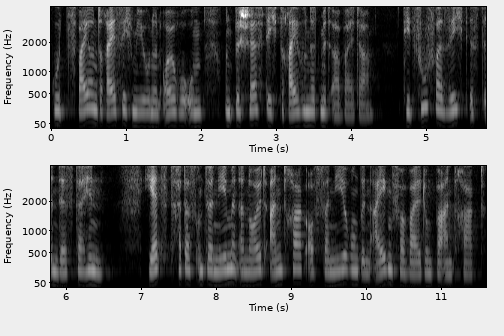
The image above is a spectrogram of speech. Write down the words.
gut 32 Millionen Euro um und beschäftigt 300 Mitarbeiter. Die Zuversicht ist indes dahin. Jetzt hat das Unternehmen erneut Antrag auf Sanierung in Eigenverwaltung beantragt.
